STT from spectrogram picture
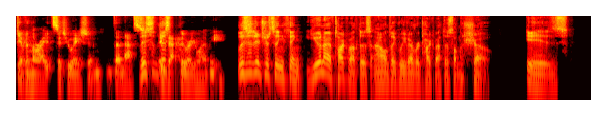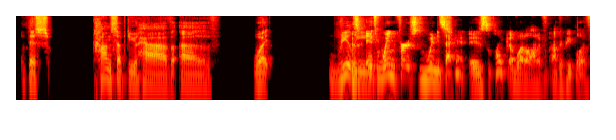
given the right situation, then that's This- this- exactly where you want to be. This is an interesting thing. You and I have talked about this, and I don't think we've ever talked about this on the show. Is this concept you have of what really it's win first, win second is like what a lot of other people have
